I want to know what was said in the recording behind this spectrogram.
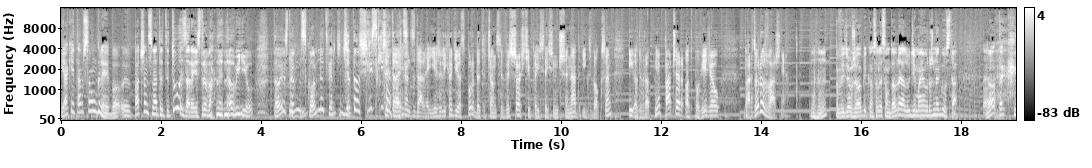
Jakie tam są gry? Bo e, patrząc na te tytuły zarejestrowane na Wii U, to jestem skłonny twierdzić, że to śliski. Czytając dalej, jeżeli chodzi o spór dotyczący wyższości PlayStation 3 nad Xboxem i odwrotnie, Patcher odpowiedział bardzo rozważnie. Mhm. Powiedział, że obie konsole są dobre, a ludzie mają różne gusta. No, tak...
